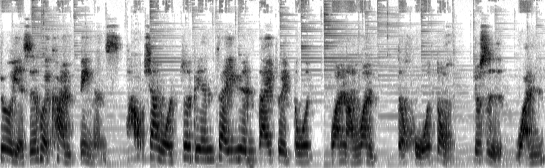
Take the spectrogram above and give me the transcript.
就也是会看病人好像我这边在医院待最多 one on one 的活动就是玩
